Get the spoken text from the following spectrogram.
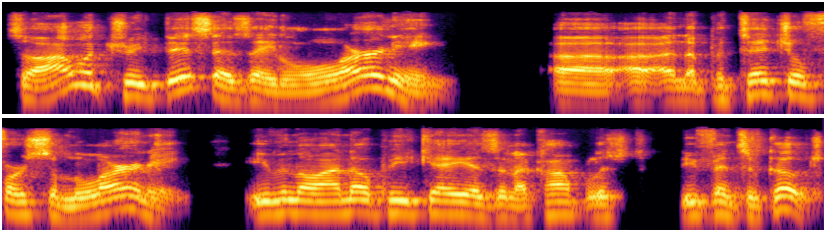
So I would treat this as a learning uh, uh, and a potential for some learning, even though I know PK is an accomplished defensive coach.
